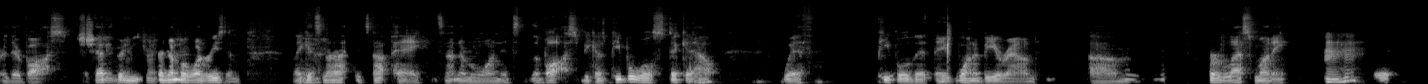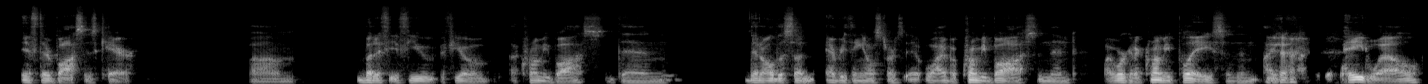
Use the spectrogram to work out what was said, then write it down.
or their boss. That's the, the number one reason. Like yeah. it's not it's not pay. It's not number one. It's the boss because people will stick it out with people that they want to be around. Um, mm-hmm for less money mm-hmm. if their bosses care. Um, but if, if you if you have a crummy boss, then then all of a sudden everything else starts. Eh, well, I have a crummy boss, and then I work at a crummy place, and then I yeah. get paid well.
